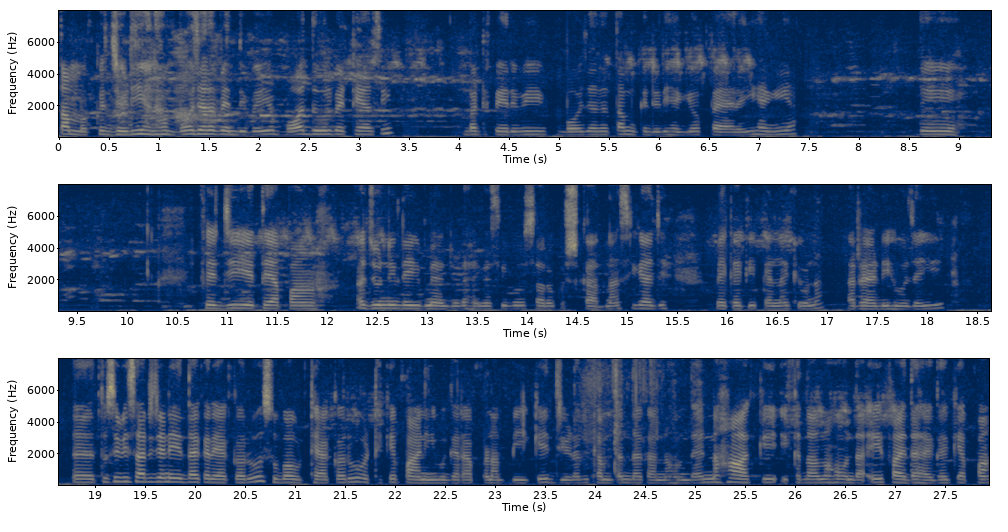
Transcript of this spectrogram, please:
ਧਮਕ ਜਿਹੜੀ ਹੈ ਨਾ, ਬਹੁਤ ਜ਼ਿਆਦਾ ਪੈਂਦੀ ਪਈ ਹੈ। ਬਹੁਤ ਦੂਰ ਬੈਠੇ ਹਾਂ ਅਸੀਂ ਬਟ ਫਿਰ ਵੀ ਬਹੁਤ ਜ਼ਿਆਦਾ ਧਮਕ ਜਿਹੜੀ ਹੈਗੀ ਉਹ ਪੈ ਰਹੀ ਹੈਗੀ ਆ। ਤੇ ਫਿਰ ਜੀ ਇਹ ਇੱਥੇ ਆਪਾਂ ਅਜੂਨੀ ਲਈ ਮੈਂ ਜਿਹੜਾ ਹੈਗਾ ਸੀ, ਉਹ ਸਾਰਾ ਕੁਝ ਕਰਨਾ ਸੀਗਾ ਜੀ ਮੈਂ ਕਿਹਾ ਕਿ ਪਹਿਲਾਂ ਕਿਉਂ ਨਾ ਰੈਡੀ ਹੋ ਜਾਈਏ। ਤੁਸੀਂ ਵੀ ਸਾਰੇ ਜਣੇ ਇਦਾਂ ਕਰਿਆ ਕਰੋ ਸਵੇਰ ਉੱਠਿਆ ਕਰੋ, ਉੱਠ ਕੇ ਪਾਣੀ ਵਗੈਰਾ ਆਪਣਾ ਪੀ ਕੇ ਜਿਹੜਾ ਵੀ ਕੰਮ ਧੰਦਾ ਕਰਨਾ ਹੁੰਦਾ ਹੈ, ਨਹਾ ਕੇ ਇੱਕ ਤਾਂ ਨਹਾਉਣ ਦਾ ਇਹ ਫਾਇਦਾ ਹੈਗਾ ਕਿ ਆਪਾਂ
